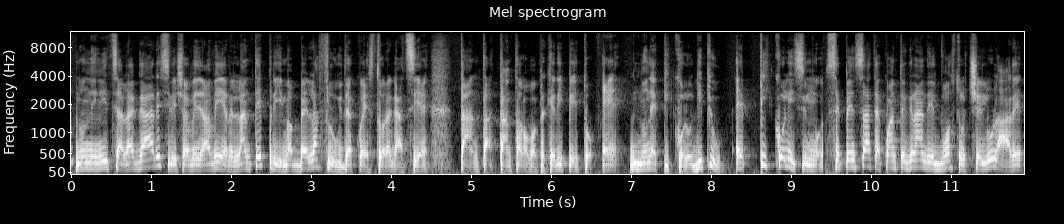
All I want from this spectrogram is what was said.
Non inizia a laggare, si riesce a avere l'anteprima bella fluida, questo ragazzi è tanta tanta roba perché ripeto è, non è piccolo di più è piccolissimo. Se pensate a quanto è grande il vostro cellulare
